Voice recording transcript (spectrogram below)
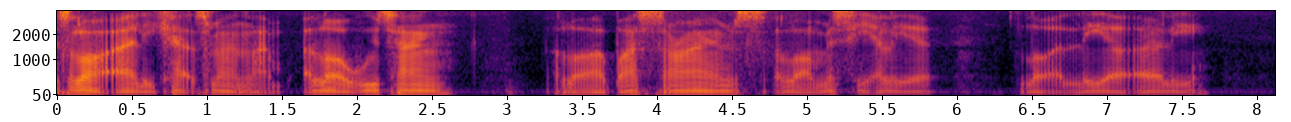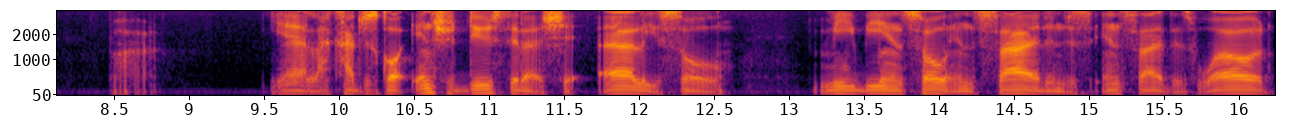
there's a lot of early cats, man. Like a lot of Wu Tang, a lot of Busta Rhymes, a lot of Missy Elliott, a lot of Leah early. But yeah, like I just got introduced to that shit early. So me being so inside and just inside this world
